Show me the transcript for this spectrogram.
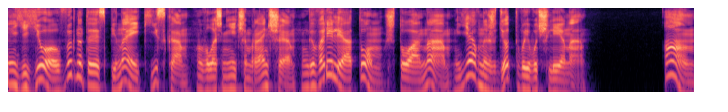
Ее выгнутая спина и киска, влажнее, чем раньше, говорили о том, что она явно ждет твоего члена. А,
